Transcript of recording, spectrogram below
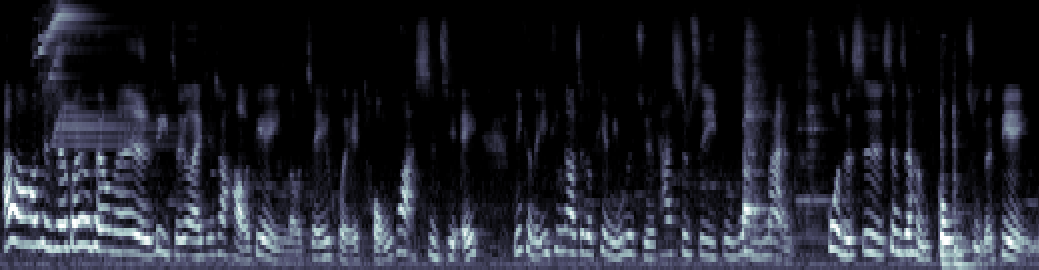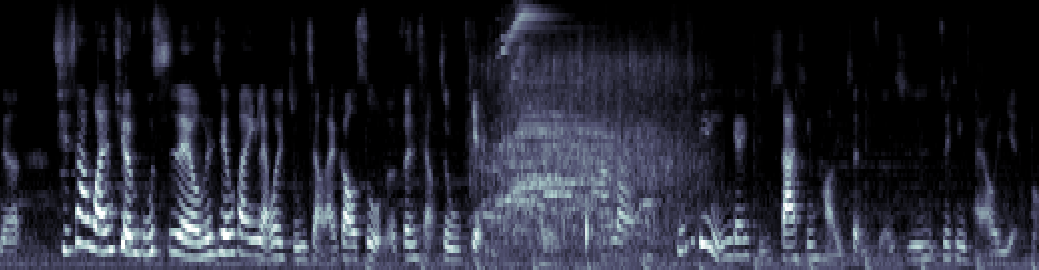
Hello，好久的观众朋友们，立哲又来介绍好电影了。这一回《童话世界》，哎，你可能一听到这个片名会觉得它是不是一部浪漫，或者是甚至很公主的电影呢？其实它完全不是哎。我们先欢迎两位主角来告诉我们分享这部片。Hello，其实电影应该已经杀青好一阵子了，只是最近才要演哦。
